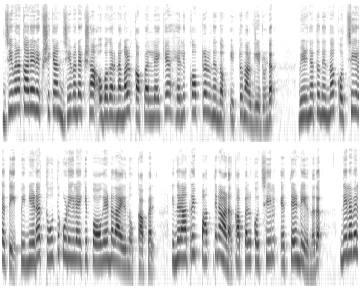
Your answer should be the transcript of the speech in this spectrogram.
ജീവനക്കാരെ രക്ഷിക്കാൻ ജീവൻ രക്ഷാ ഉപകരണങ്ങൾ കപ്പലിലേക്ക് ഹെലികോപ്റ്ററിൽ നിന്നും ഇട്ടു നൽകിയിട്ടുണ്ട്. വിഴിഞ്ഞത്ത് നിന്ന് കൊച്ചിയിലെത്തി പിന്നീട് തൂത്തുക്കുടിയിലേക്ക് പോകേണ്ടതായിരുന്നു കപ്പൽ. ഇന്ന് രാത്രി പത്തിനാണ് കപ്പൽ കൊച്ചിയിൽ എത്തേണ്ടിയിരുന്നത്. നിലവിൽ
